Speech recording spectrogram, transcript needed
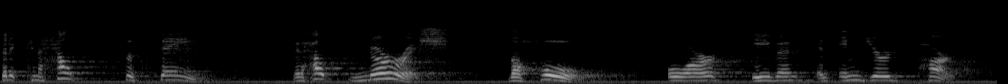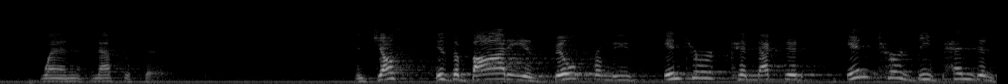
that it can help sustain and help nourish the whole or even an injured part when necessary. And just as the body is built from these interconnected, interdependent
